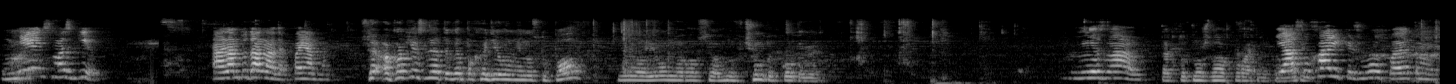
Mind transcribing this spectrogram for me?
У меня есть мозги. А нам туда надо, понятно. А как если я тогда походил и не наступал? Ну, я умирал все равно. В чем прикол тогда? Не знаю. Так, тут нужно аккуратненько. Я Смотри. сухарики жру, поэтому...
